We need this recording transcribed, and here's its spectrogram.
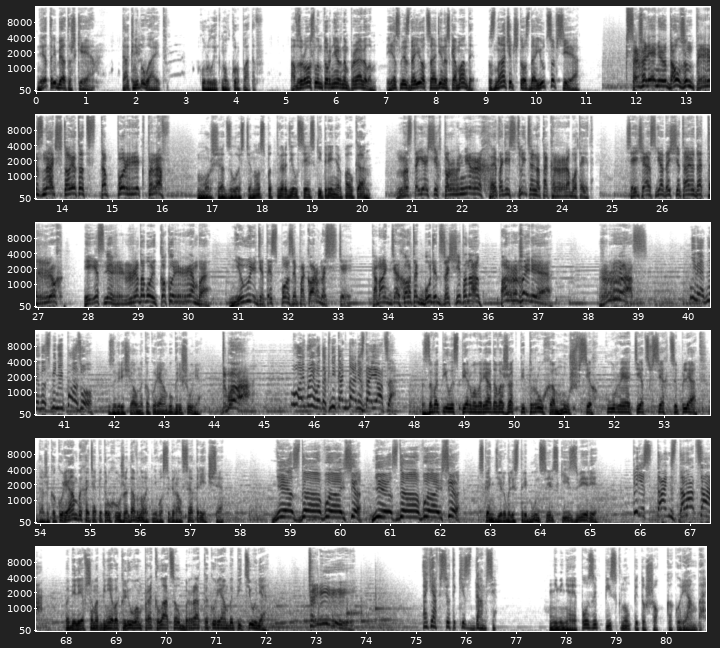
«Нет, ребятушки, так не бывает», — курлыкнул Курпатов. «По взрослым турнирным правилам, если сдается один из команды, значит, что сдаются все». «К сожалению, должен признать, что этот топорик прав», Морща от злости нос подтвердил сельский тренер Полкан. «В настоящих турнирах это действительно так работает. Сейчас я досчитаю до трех и если рядовой Кокурямба не выйдет из позы покорности, команде охоток будет засчитано поражение. Раз! Немедленно смени позу! Заверещал на Кокурямбу Гришуня. Два! Мой выводок никогда не сдается! Завопил из первого ряда вожак Петруха, муж всех кур и отец всех цыплят. Даже Кокурямбы, хотя Петруха уже давно от него собирался отречься. «Не сдавайся! Не сдавайся!» Скандировали с трибун сельские звери. «Перестань сдаваться!» Побелевшим от гнева клювом проклацал брат Кокурямбы Петюня. «Три!» «А я все-таки сдамся!» Не меняя позы, пискнул петушок Кокурямба.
